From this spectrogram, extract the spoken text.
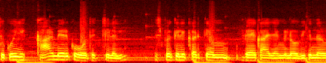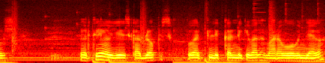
तो कोई एक कार मेरे को बहुत अच्छी लगी। इस पर क्लिक करते हम बैक आ जाएँगे लॉबी के अंदर उस करते और ये स्काई ब्लॉक इस पर क्लिक करने के बाद हमारा वो बन जाएगा।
